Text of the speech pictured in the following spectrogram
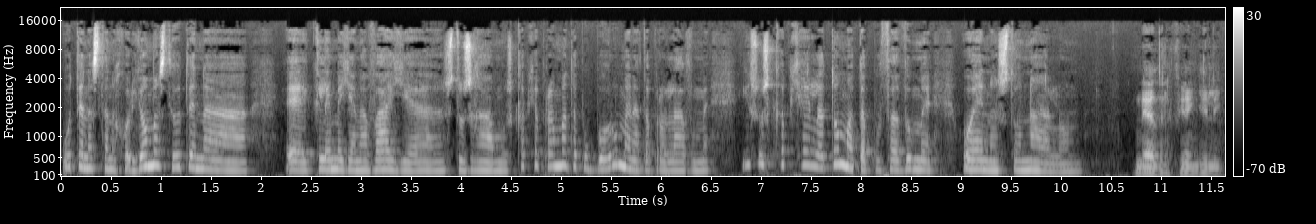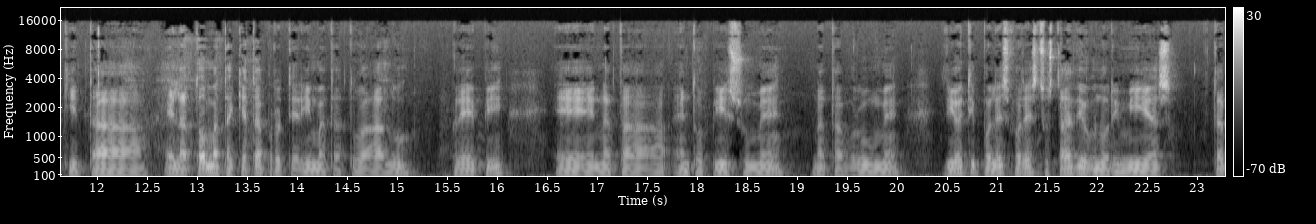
ούτε να στεναχωριόμαστε ούτε να ε, κλαίμε για ναυάγια στους γάμους. Κάποια πράγματα που μπορούμε να τα προλάβουμε. Ίσως κάποια ελαττώματα που θα δούμε ο ένας στον άλλον. Ναι αδελφή Αγγελική τα ελαττώματα και τα προτερήματα του άλλου πρέπει ε, να τα εντοπίσουμε να τα βρούμε διότι πολλές φορές στο στάδιο γνωριμίας τα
